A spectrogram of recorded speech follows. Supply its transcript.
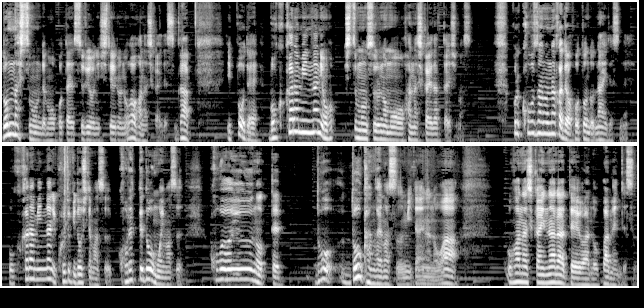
どんな質問でもお答えするようにしているのがお話し会ですが、一方で僕からみんなに質問するのもお話し会だったりします。これ講座の中ではほとんどないですね。僕からみんなにこういう時どうしてます？これってどう思います？こういうのってどう、どう考えますみたいなのは、お話し会ならではの場面です。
